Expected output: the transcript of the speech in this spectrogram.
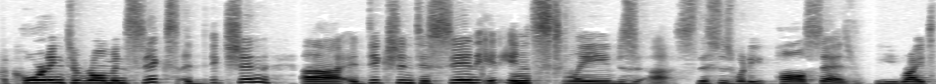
According to Romans 6, addiction, uh, addiction to sin, it enslaves us. This is what he, Paul says. He writes,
